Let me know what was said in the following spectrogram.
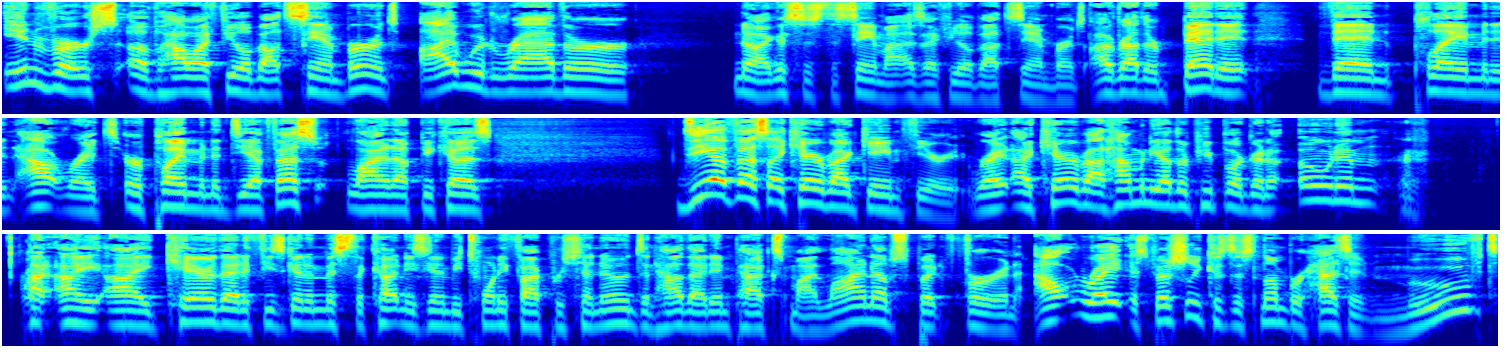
inverse of how I feel about Sam Burns, I would rather no, I guess it's the same as I feel about Sam Burns. I'd rather bet it than play him in an outright or play him in a DFS lineup because DFS I care about game theory, right? I care about how many other people are going to own him. I, I, care that if he's going to miss the cut and he's going to be 25% owned and how that impacts my lineups. But for an outright, especially because this number hasn't moved,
